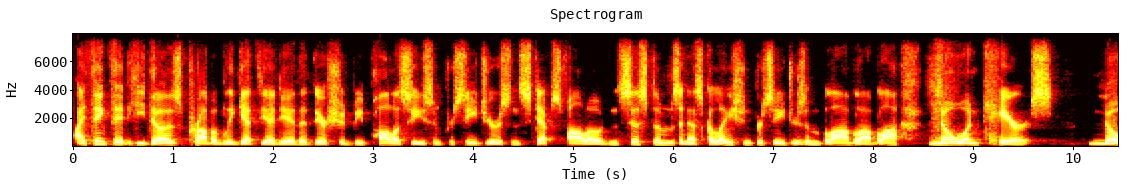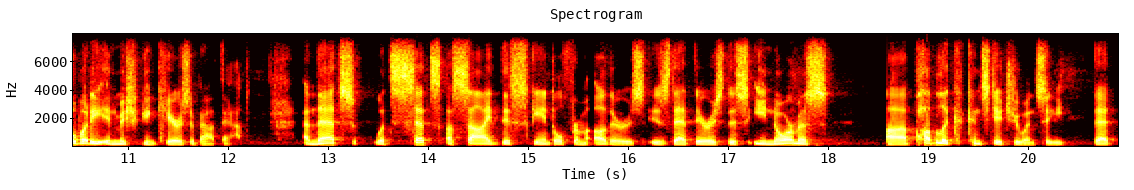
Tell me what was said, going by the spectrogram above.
I think that he does probably get the idea that there should be policies and procedures and steps followed and systems and escalation procedures and blah, blah, blah. No one cares. Nobody in Michigan cares about that. And that's what sets aside this scandal from others is that there is this enormous uh, public constituency that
